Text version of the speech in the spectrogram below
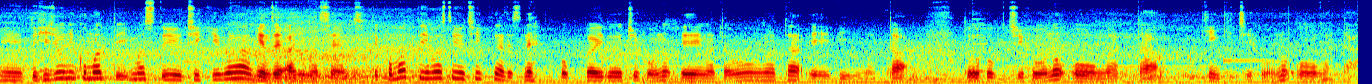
えーと、非常に困っていますという地域は現在ありません。そして困っていますという地域がですね、北海道地方の A 型、O 型、AB 型、東北地方の O 型、近畿地方の O 型、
